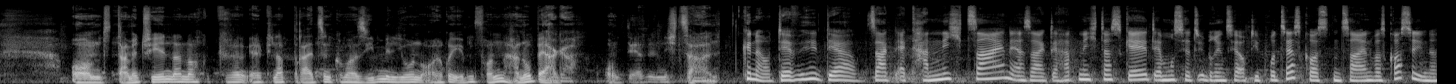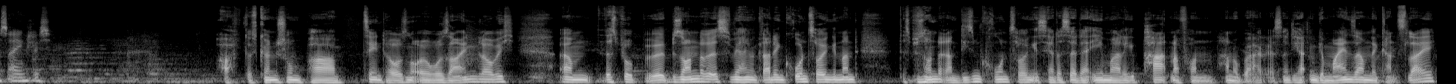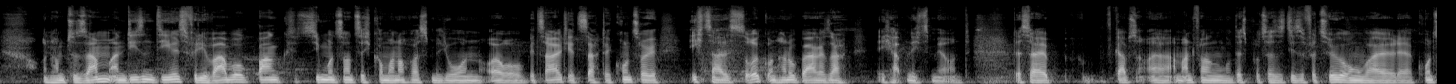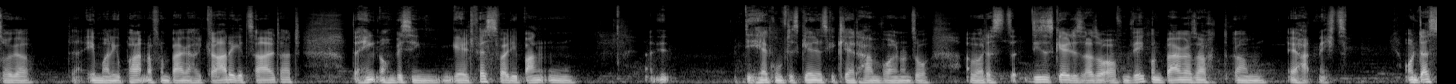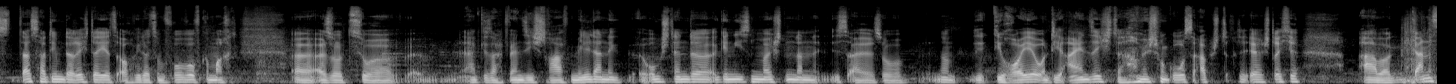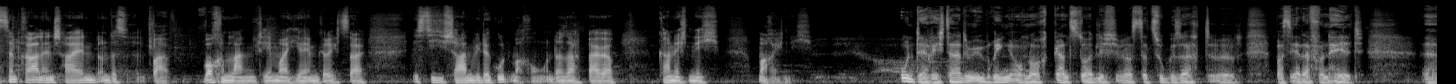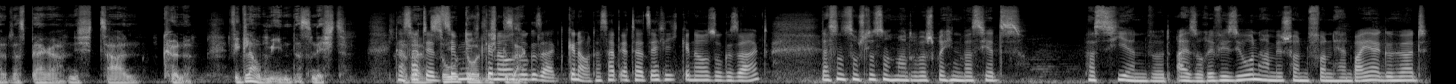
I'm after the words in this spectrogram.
und damit fehlen dann noch knapp 13,7 Millionen Euro eben von Hanno Berger. Und der will nicht zahlen. Genau, der will, der sagt, er kann nicht zahlen. Er sagt, er hat nicht das Geld. Er muss jetzt übrigens ja auch die Prozesskosten zahlen. Was kostet ihn das eigentlich? Ach, das können schon ein paar 10.000 Euro sein, glaube ich. Ähm, das Besondere ist, wir haben gerade den Kronzeugen genannt, das Besondere an diesem Kronzeugen ist ja, dass er der ehemalige Partner von Hanno Berger ist. Ne? Die hatten gemeinsam eine Kanzlei und haben zusammen an diesen Deals für die Warburg Bank 27, noch was Millionen Euro gezahlt. Jetzt sagt der Kronzeuge, ich zahle es zurück und Hanno Berger sagt, ich habe nichts mehr. Und deshalb gab es äh, am Anfang des Prozesses diese Verzögerung, weil der Kronzeuge der ehemalige Partner von Berger halt gerade gezahlt hat. Da hängt noch ein bisschen Geld fest, weil die Banken die Herkunft des Geldes geklärt haben wollen und so. Aber das, dieses Geld ist also auf dem Weg und Berger sagt, ähm, er hat nichts. Und das, das hat ihm der Richter jetzt auch wieder zum Vorwurf gemacht. Äh, also zur, äh, er hat gesagt, wenn Sie strafmildernde Umstände genießen möchten, dann ist also ne, die Reue und die Einsicht, da haben wir schon große Abstriche. Aber ganz zentral entscheidend, und das war wochenlang ein Thema hier im Gerichtssaal, ist die Schadenwiedergutmachung. Und da sagt Berger, kann ich nicht, mache ich nicht. Und der Richter hat im Übrigen auch noch ganz deutlich was dazu gesagt, äh, was er davon hält, äh, dass Berger nicht zahlen könne. Wir glauben Ihnen das nicht. Das hat, hat er, so ziemlich genau gesagt. so gesagt. Genau, das hat er tatsächlich genau so gesagt. Lass uns zum Schluss noch mal drüber sprechen, was jetzt passieren wird. Also Revision haben wir schon von Herrn Bayer gehört,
